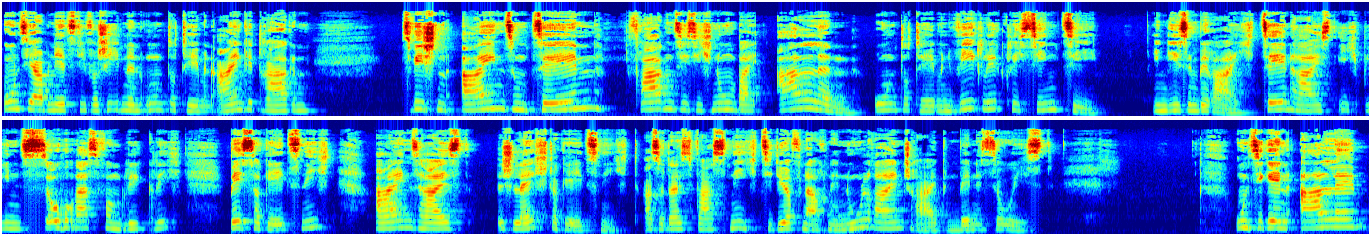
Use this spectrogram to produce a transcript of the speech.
und Sie haben jetzt die verschiedenen Unterthemen eingetragen. Zwischen 1 und 10 fragen Sie sich nun bei allen Unterthemen, wie glücklich sind Sie? in diesem Bereich. Zehn heißt, ich bin sowas von glücklich, besser geht's nicht. Eins heißt, schlechter geht's nicht. Also da ist fast nichts. Sie dürfen auch eine Null reinschreiben, wenn es so ist. Und Sie gehen alle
